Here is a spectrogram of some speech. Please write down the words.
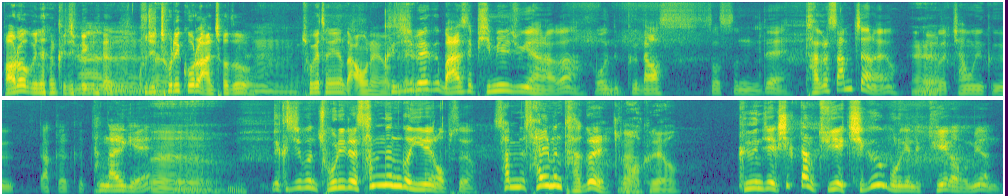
바로 그냥 그 집에 음. 그냥 굳이 초리꼴을 안 쳐도 음. 초계탕이 그냥 나오네요. 그 집의 그 맛의 비밀 중에 하나가 어, 그 나왔었었는데 닭을 삶잖아요. 네. 그 장훈이 그 아까 그 닭 날개. 음. 근데 그 집은 조리를 삶는 거 이외에는 없어요. 삶, 삶은 닭을 아 그래요? 그 이제 식당 뒤에 지금은 모르겠는데 뒤에 가 보면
